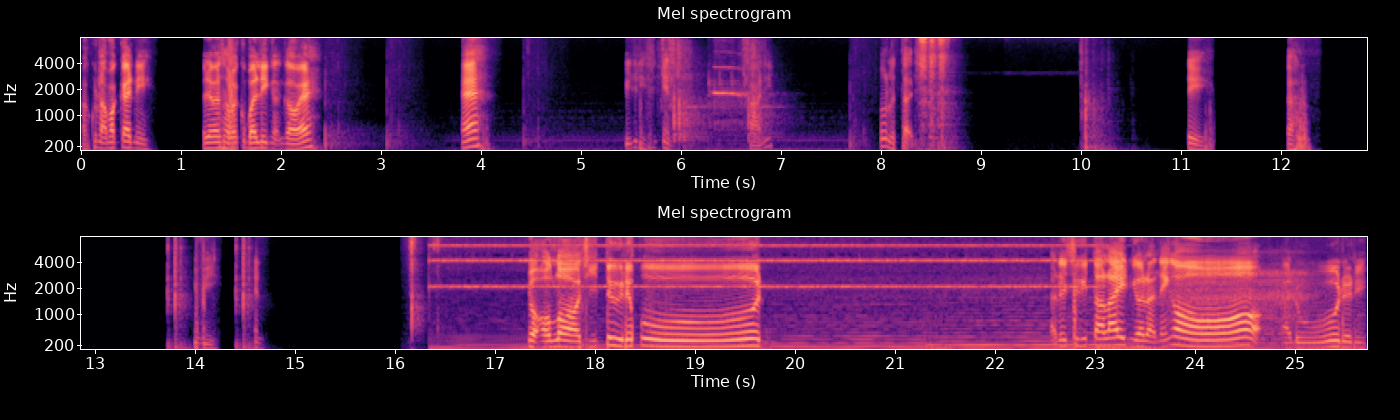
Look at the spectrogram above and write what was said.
Aku nak makan ni. Jangan sampai aku baling kat kau eh. Eh? Sini kan. Ha ni. Tu letak je. Eh. Dah. TV. Kan. Ya Allah, cerita dia pun. Ada cerita lain ke nak tengok? Aduh, dia ni.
